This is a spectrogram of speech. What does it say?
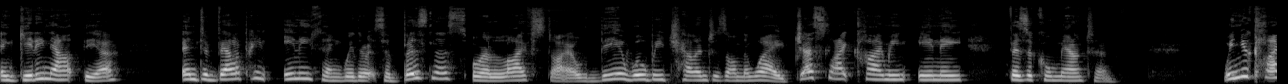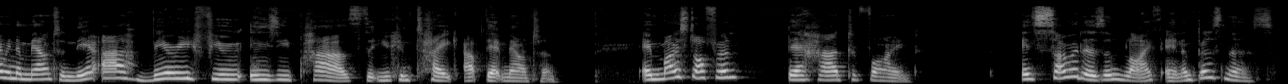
and getting out there and developing anything, whether it's a business or a lifestyle, there will be challenges on the way, just like climbing any physical mountain. When you're climbing a mountain, there are very few easy paths that you can take up that mountain. And most often, they're hard to find. And so it is in life and in business.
